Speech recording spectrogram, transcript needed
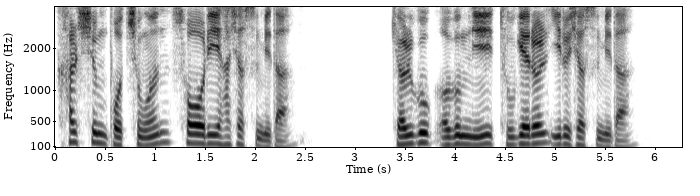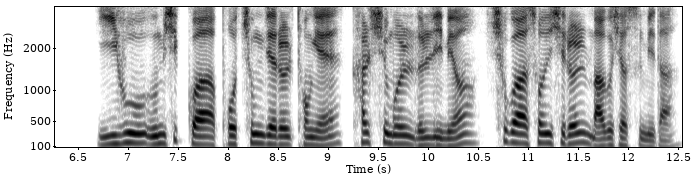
칼슘 보충은 소홀히 하셨습니다. 결국 어금니 두 개를 잃으셨습니다. 이후 음식과 보충제를 통해 칼슘을 늘리며 추가 손실을 막으셨습니다.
